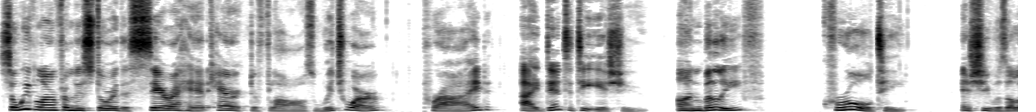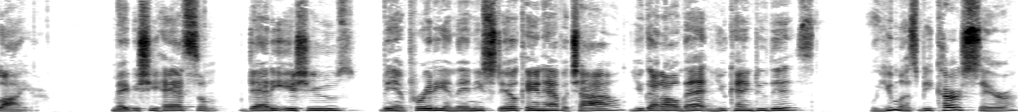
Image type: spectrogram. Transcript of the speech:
So we've learned from this story that Sarah had character flaws, which were pride, identity issue, unbelief, cruelty, and she was a liar. Maybe she had some daddy issues, being pretty, and then you still can't have a child. You got all that and you can't do this? Well, you must be cursed, Sarah.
